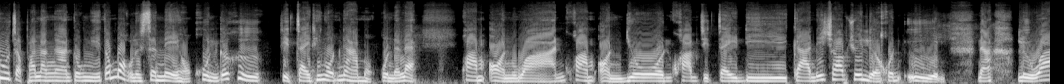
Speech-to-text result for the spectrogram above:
ดูจากพลังงานตรงนี้ต้องบอกเลยเสน่ห์ของคุณก็คือจิตใจที่งดงามของคุณนั่นแหละ ความอ่อนหวาน ความอ่อนโยน ความจิตใจดี การที่ชอบช่วยเหลือคนอื่นนะหรือว่า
